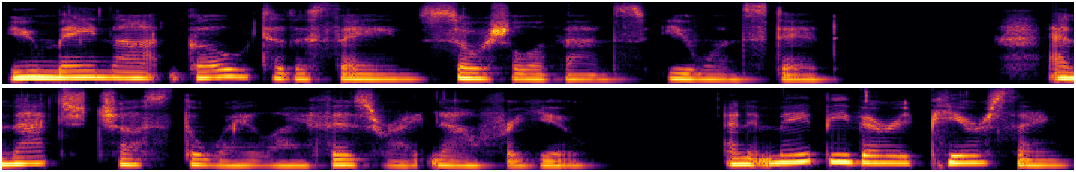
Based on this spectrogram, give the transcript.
You may not go to the same social events you once did. And that's just the way life is right now for you. And it may be very piercing.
